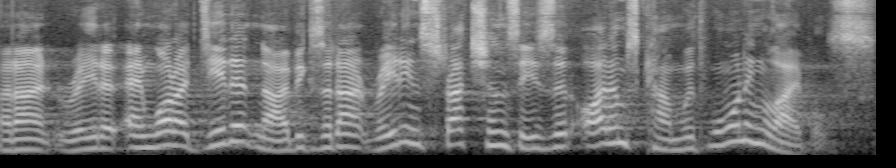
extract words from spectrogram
I don't read it. And what I didn't know, because I don't read instructions, is that items come with warning labels.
